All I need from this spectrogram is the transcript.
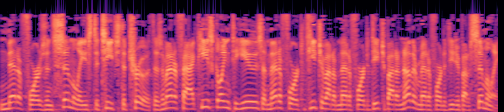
metaphors and similes to teach the truth. As a matter of fact, he's going to use a metaphor to teach about a metaphor, to teach about another metaphor, to teach about a simile.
